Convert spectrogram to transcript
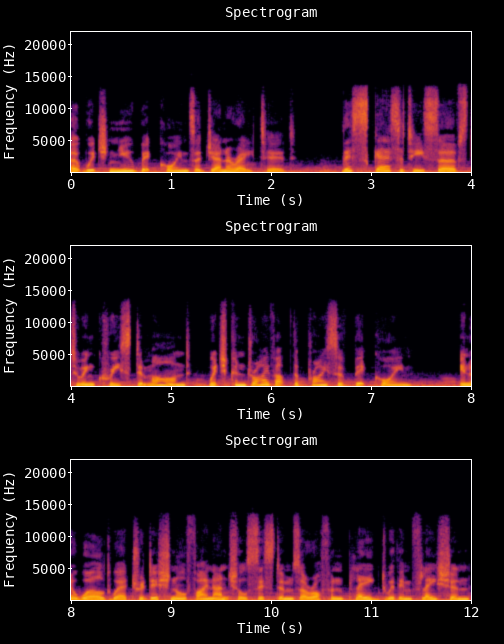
at which new bitcoins are generated. This scarcity serves to increase demand, which can drive up the price of bitcoin. In a world where traditional financial systems are often plagued with inflation,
